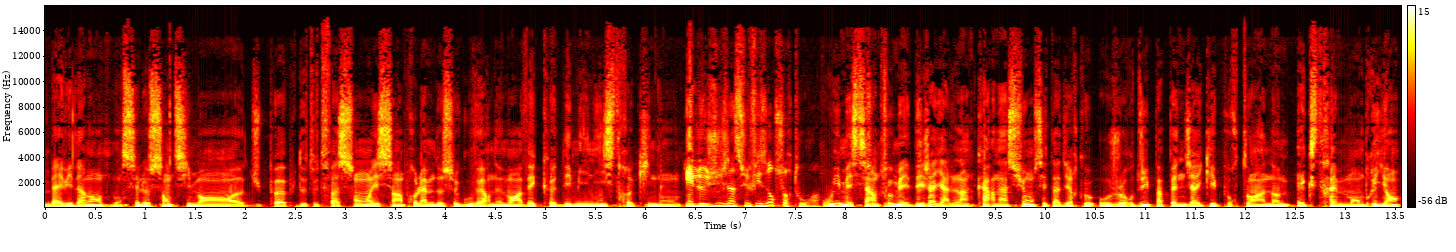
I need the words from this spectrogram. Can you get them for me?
Ben évidemment, bon, c'est le sentiment euh, du peuple de toute façon, et c'est un problème de ce gouvernement avec des ministres qui n'ont. Il le juge insuffisant surtout. Hein. Oui, mais c'est un tout. Mais déjà, il y a l'incarnation, c'est-à-dire qu'aujourd'hui, Papendiaï, qui est pourtant un homme extrêmement brillant,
